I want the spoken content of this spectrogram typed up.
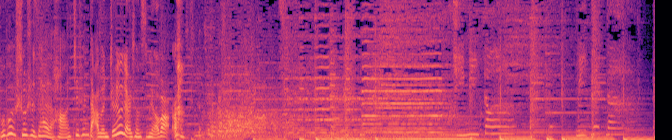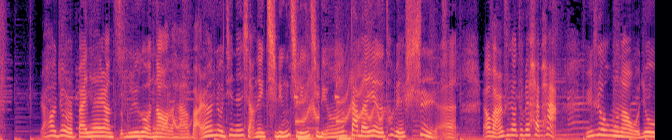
不过说实在的哈，这身打扮真有点像宋小宝啊。然后就是白天让子不语给我闹的哈，晚上就天天想那起灵起灵起灵，大半夜的特别瘆人，然后晚上睡觉特别害怕。于是乎呢，我就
